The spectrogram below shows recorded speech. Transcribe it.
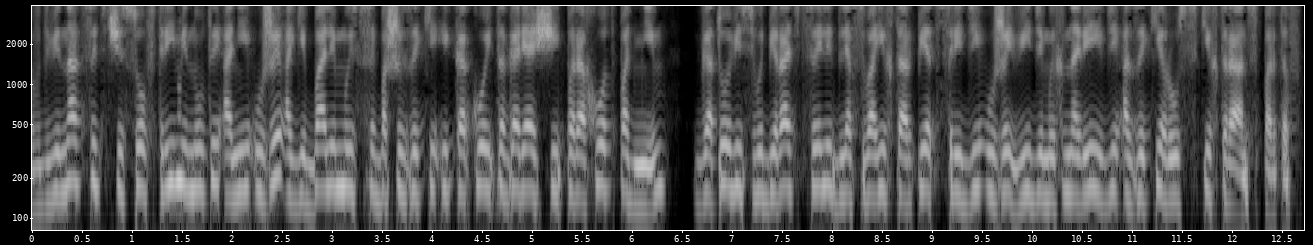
В 12 часов 3 минуты они уже огибали мыс Сабашизаки и какой-то горящий пароход под ним, готовясь выбирать цели для своих торпед среди уже видимых на рейде Азаки русских транспортов.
